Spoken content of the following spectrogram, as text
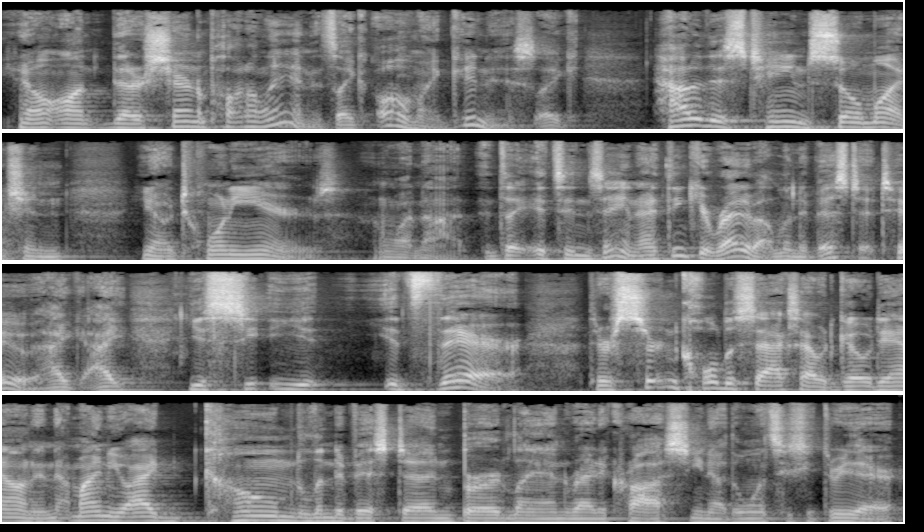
You know, on that are sharing a plot of land. It's like, oh my goodness, like how did this change so much in you know twenty years and whatnot? It's like it's insane. I think you're right about Linda Vista too. I, I you see. You, it's there. There's certain cul-de-sacs I would go down, and mind you, I combed Linda Vista and Birdland right across, you know, the 163 there.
